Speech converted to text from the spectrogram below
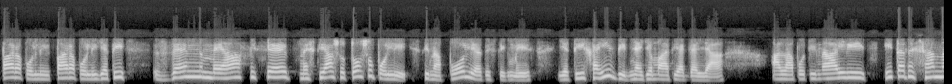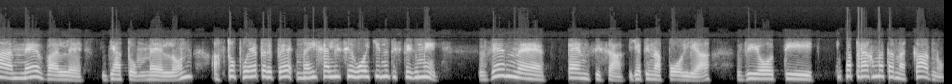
πάρα πολύ, πάρα πολύ, γιατί δεν με άφησε να εστιάσω τόσο πολύ στην απώλεια της στιγμής, γιατί είχα ήδη μια γεμάτη αγκαλιά, αλλά από την άλλη ήταν σαν να ανέβαλε για το μέλλον αυτό που έπρεπε να είχα λύσει εγώ εκείνη τη στιγμή. Δεν ε, πένθησα για την απώλεια, διότι είχα πράγματα να κάνω.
